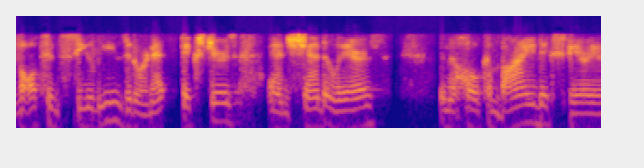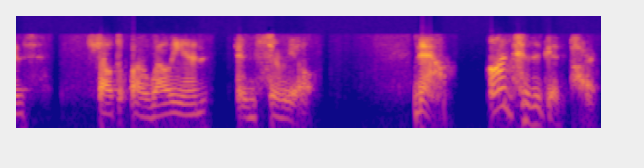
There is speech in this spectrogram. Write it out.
vaulted ceilings and ornate fixtures and chandeliers, and the whole combined experience felt Orwellian and surreal. Now, on to the good part.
